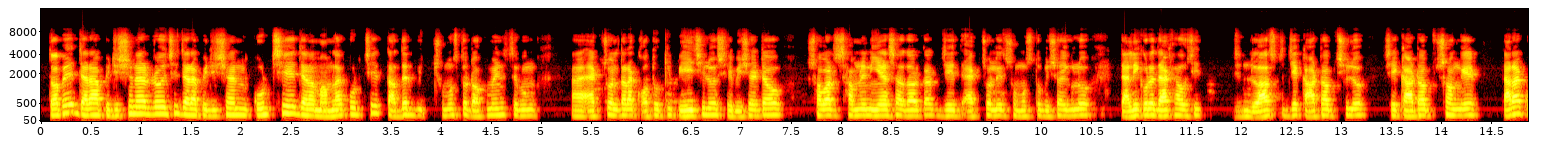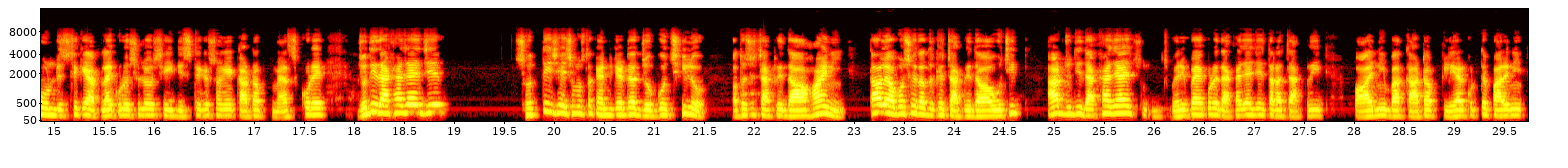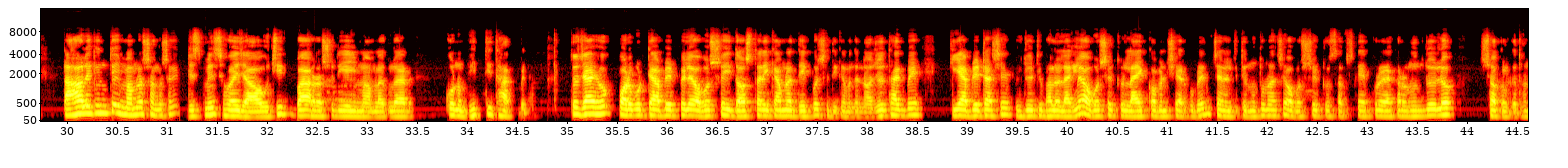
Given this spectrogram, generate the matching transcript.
তবে যারা পিটিশনার রয়েছে, যারা পিটিশন করছে, যারা মামলা করছে, তাদের সমস্ত ডকুমেন্টস এবং অ্যাকচুয়াল তারা কত কি পেয়েছিল সে বিষয়টাও সবার সামনে নিয়ে আসা দরকার। যে অ্যাকচুয়ালি সমস্ত বিষয়গুলো ট্যালি করে দেখা উচিত। লাস্ট যে কাট অফ ছিল, সেই কাট অফ সঙ্গে তারা কোন ডিস্ট্রিক্টে অ্যাপ্লাই করেছিল, সেই ডিস্ট্রিক্টের সঙ্গে কাট অফ ম্যাচ করে যদি দেখা যায় যে সত্যিই সেই সমস্ত ক্যান্ডিডেটরা যোগ্য ছিল, অথচ চাকরি দেওয়া হয়নি, তাহলে অবশ্যই তাদেরকে চাকরি দেওয়া উচিত। আর যদি দেখা যায় ভেরিফাই করে দেখা যায় যে তারা চাকরি পায়নি বা কাট অফ ক্লিয়ার করতে পারেনি, তাহলে কিন্তু এই মামলার সঙ্গে সঙ্গে ডিসমিস হয়ে যাওয়া উচিত বা সরাসরি এই মামলাগুলোর কোনো ভিত্তি থাকবে না। তো যাই হোক, পরবর্তী আপডেট পেলে অবশ্যই দশ তারিখে আমরা দেখব, সেদিকে আমাদের নজর থাকবে। কি আপডেট আসে, ভিডিওটি ভালো লাগলে অবশ্যই একটু লাইক কমেন্ট শেয়ার করবেন। চ্যানেলটিতে নতুন আছে, অবশ্যই একটু সাবস্ক্রাইব করে রাখার অনুরোধ রইল। সকলকে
